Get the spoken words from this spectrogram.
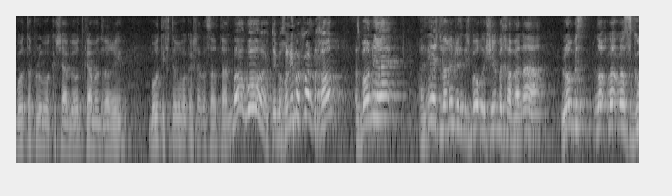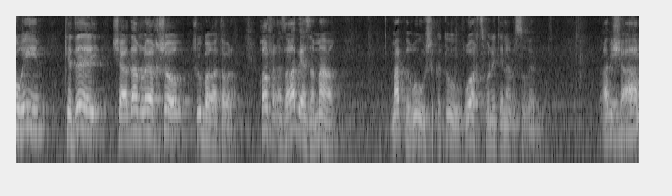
בואו תטפלו בבקשה בעוד כמה דברים, בואו תפתרו בבקשה את הסרטן, בואו, בואו, אתם יכולים הכל, נכון? אז בואו נראה. אז יש דברים שקדוש ברוך הוא השאיר בכוונה לא, לא, לא, לא סגורים כדי שהאדם לא יחשוב שהוא ברא את העולם. בכל אופן, אז הרבי אז אמר, מה פירוש שכתוב רוח צפונית אינה מסובבת? רבי שאל,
